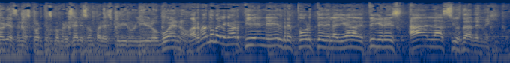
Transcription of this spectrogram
Historias en los cortes comerciales son para escribir un libro. Bueno, Armando Melgar tiene el reporte de la llegada de Tigres a la Ciudad de México.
